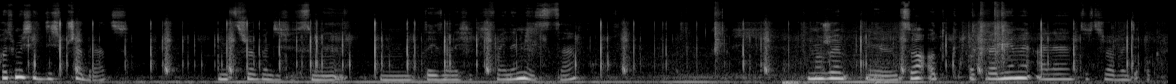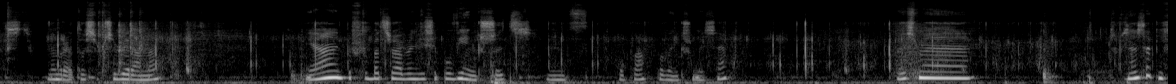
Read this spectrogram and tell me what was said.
chodźmy się gdzieś przebrać. Więc trzeba będzie się w sumie mm, tutaj znaleźć jakieś fajne miejsce. Może, nie wiem co, od, okradniemy, ale coś trzeba będzie okraść. Dobra, to się przebieramy. Ja najpierw chyba trzeba będzie się powiększyć, więc opa, powiększymy się. Weźmy... Czy wziąć jakiś...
